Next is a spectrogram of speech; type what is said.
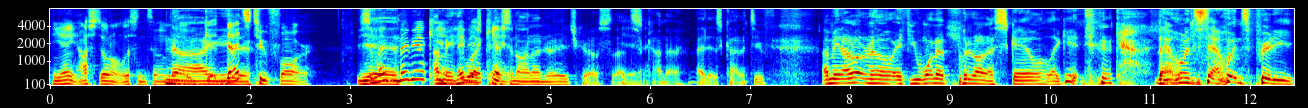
he ain't. I still don't listen to him. No, that's either. too far. Yeah. So maybe, maybe I can't. I mean, he was pissing on underage girls, so that's Yeah. kind of that is kind of too. I mean, I don't know if you want to put it on a scale. Like it, that one's that one's pretty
